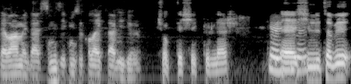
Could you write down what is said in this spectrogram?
devam edersiniz. Hepinize kolaylıklar diliyorum. Çok teşekkürler. Görüşürüz. Ee, şimdi tabii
